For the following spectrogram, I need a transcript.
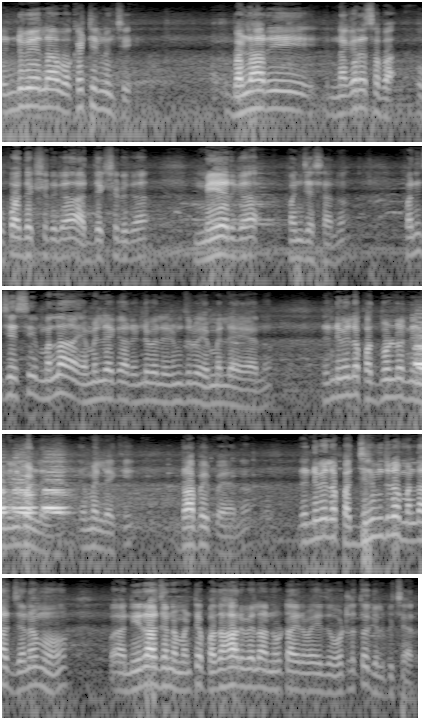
రెండు వేల ఒకటి నుంచి బళ్ళారి నగరసభ ఉపాధ్యక్షుడిగా అధ్యక్షుడిగా మేయర్గా పనిచేశాను. పనిచేసి మళ్ళా ఎమ్మెల్యేగా రెండు వేల ఎనిమిదిలో ఎమ్మెల్యే అయ్యాను. రెండు వేల పదమూడులో నేను నిలబడలేదు ఎమ్మెల్యేకి డ్రాప్ అయిపోయాను. రెండు వేల పద్దెనిమిదిలో మళ్ళా జనము నిరాజనం నీరాజనం అంటే పదహారు వేల నూట ఇరవై ఐదు ఓట్లతో గెలిపించారు.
